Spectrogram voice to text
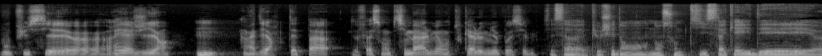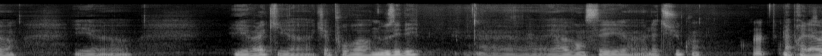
vous puissiez réagir Mm. On va dire peut-être pas de façon optimale, mais en tout cas le mieux possible. C'est ça, et piocher dans, dans, son petit sac à idées et, euh, et, euh, et, voilà qui va, qui va pouvoir nous aider euh, et avancer là-dessus quoi. Mm. Après là,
